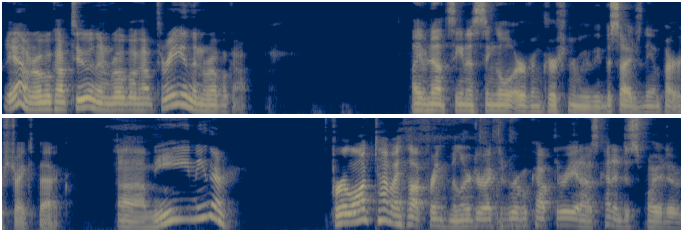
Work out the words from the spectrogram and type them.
Yeah, RoboCop 2 and then RoboCop 3 and then RoboCop. I have not seen a single Irvin Kershner movie besides The Empire Strikes Back. Uh, me neither. For a long time, I thought Frank Miller directed RoboCop 3, and I was kind of disappointed to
